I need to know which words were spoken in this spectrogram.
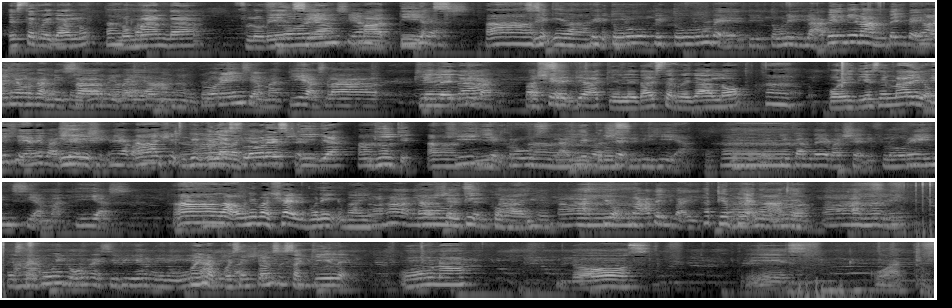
este regalo, lo manda Florencia, Florencia Matías. Matías. Ah, Sí. se queda. Que tú, que tú, ve, que tú ni la de ni la de ve, La- ni la- organizar, ni vaya. Florencia Matías, la Quien le da obsequia, a quien le da este regalo Ah, por el 10 de mayo. Y, ah, y Ah, las flores. Guilla, Ajá. Guille. ah, Guille Cruz, la Guille Cruz. Ah. Florencia Matías. À lão này bà vậy thị của vậy Ah, vậy. Ah, mẹ. Ah. Este, recibir, Bueno, pues entonces aquí le, uno, dos, tres, cuatro,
